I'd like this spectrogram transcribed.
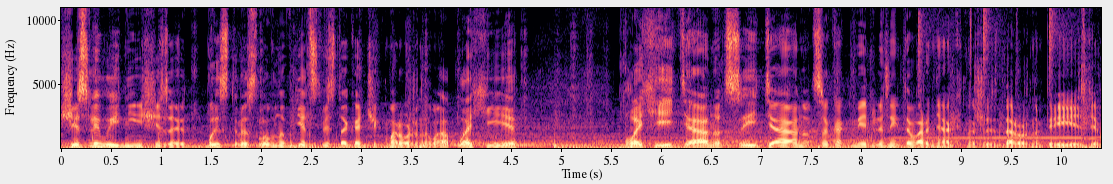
Счастливые дни исчезают быстро, словно в детстве стаканчик мороженого, а плохие... Плохие тянутся и тянутся, как медленный товарняк на железнодорожном переезде.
